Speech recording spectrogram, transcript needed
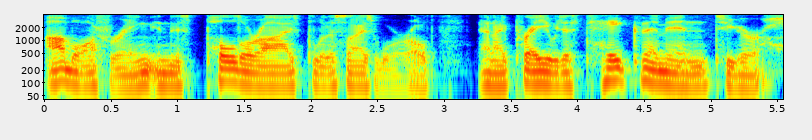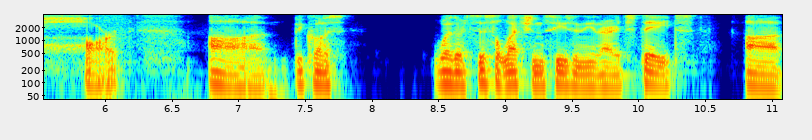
I'm offering in this polarized, politicized world. And I pray you would just take them into your heart. Uh, because whether it's this election season in the United States, uh,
